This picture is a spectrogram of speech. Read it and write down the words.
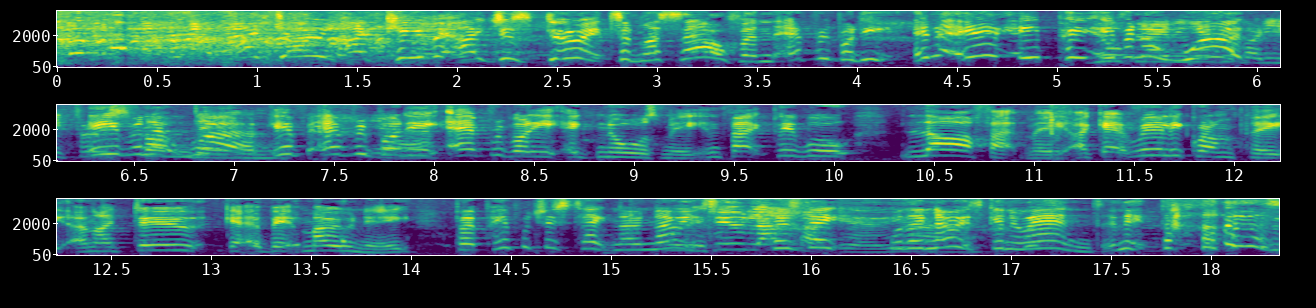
I don't. I keep it. I just do it to myself and everybody. And even at work, even at work, if everybody, yeah. everybody ignores me. In fact, people laugh at me. I get really grumpy and I do get a bit moany. But people just take no notice. We do laugh they, at you. Well, yeah. they know it's going to end, and it does. it's,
